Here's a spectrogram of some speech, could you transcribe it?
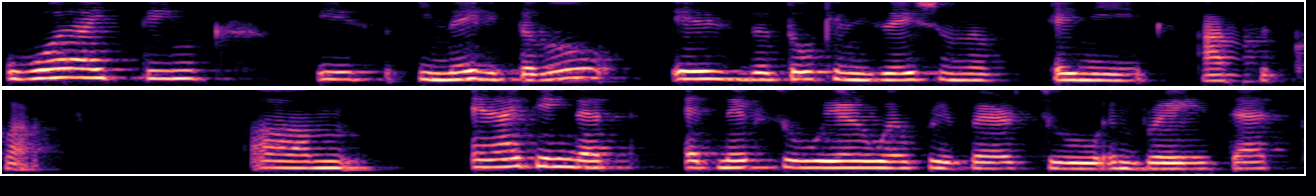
what I think is inevitable is the tokenization of any asset class. Um, and I think that at Nexo, we're well prepared to embrace that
